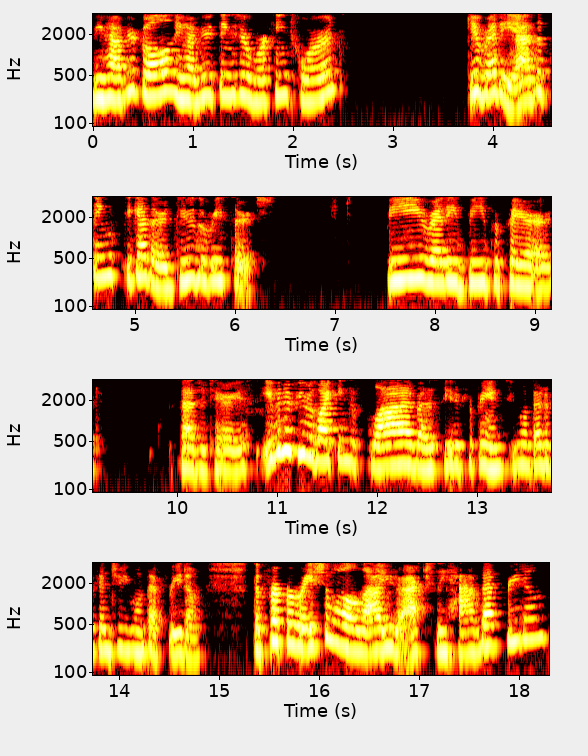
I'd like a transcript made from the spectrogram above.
You have your goals, you have your things you're working towards. Get ready, add the things together, do the research. Be ready, be prepared. Sagittarius. Even if you're liking to fly by the seat of your pants, you want that adventure, you want that freedom. The preparation will allow you to actually have that freedom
